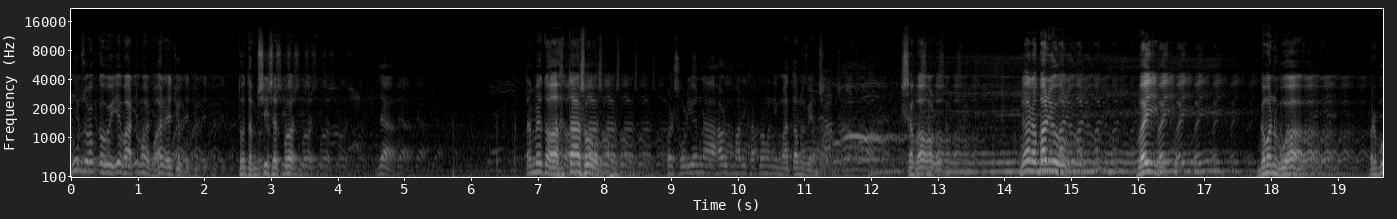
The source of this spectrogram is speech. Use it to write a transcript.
હું જો કહું, એ વાતમાં ઊભા રહેજો. તો ધમસી સરપંચ તમે તો હતાશો છો પણ સોડિયનના આહાડ મારી ખટોણાની માતાનું બેન છે. સભાવાળો લે રબાર્યું. ભાઈ ગમન ભુવા. પ્રભુ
